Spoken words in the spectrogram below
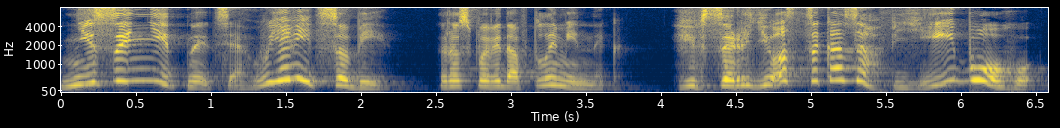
нісенітниця. Уявіть собі, розповідав племінник. І всерйоз це казав, їй богу.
